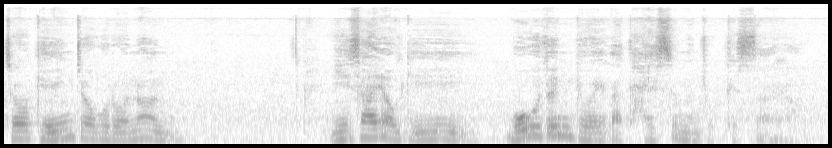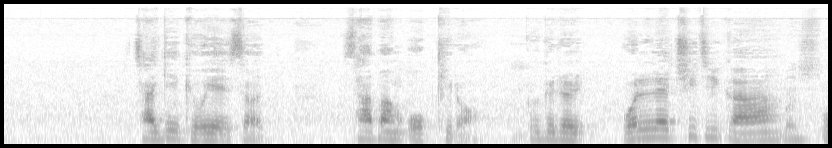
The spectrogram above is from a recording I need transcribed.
저 개인적으로는 이 사역이 모든 교회가 다 했으면 좋겠어요. 자기 교회에서 사방 5km 거기를 원래 취지가 맞습니다.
